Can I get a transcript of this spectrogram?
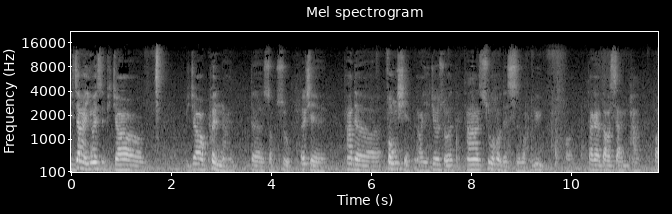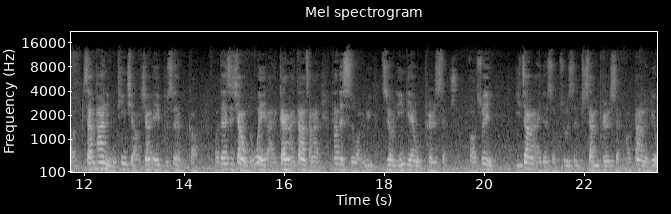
胰脏癌因为是比较 比较困难的手术，而且它的风险啊，也就是说它术后的死亡率，哦，大概到三趴。哦，三趴你们听起来好像 A 不是很高哦，但是像我们胃癌、肝癌、大肠癌，它的死亡率只有零点五 percent 哦，所以胰脏癌的手术是三 percent 哦，大了六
